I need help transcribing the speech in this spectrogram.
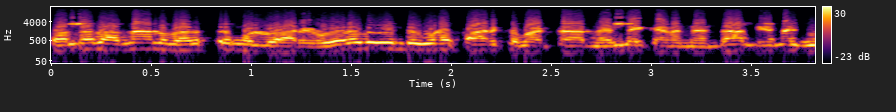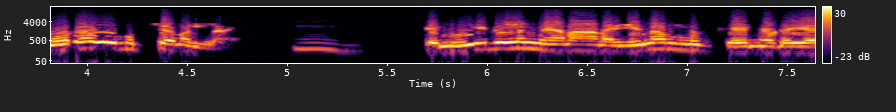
சொல்லதான் வருத்தம் கொள்வார்கள் உறவு என்று கூட பார்க்க மாட்டார் நெல்லைக்கணன் என்றால் எனக்கு உறவு முக்கியம் அல்ல ம். என் உயிரிலும் மேலான இனம். என்னுடைய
